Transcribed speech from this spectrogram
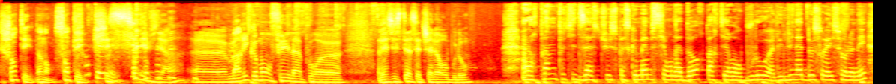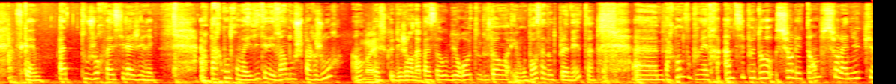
chanté, non non, santé, Chanté, chez oui. Cinevia. Euh, Marie, comment on fait là pour euh, résister à cette chaleur au boulot? Alors plein de petites astuces parce que même si on adore partir au boulot, euh, les lunettes de soleil sur le nez, c'est quand même pas toujours facile à gérer. Alors par contre, on va éviter les 20 douches par jour, hein, Ouais. parce que déjà on n'a pas ça au bureau tout le temps et on pense à notre planète. Euh, par contre, vous pouvez mettre un petit peu d'eau sur les tempes, sur la nuque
